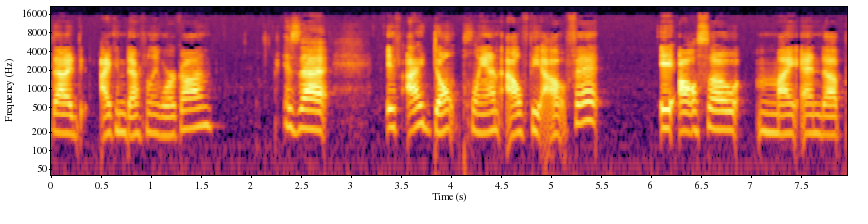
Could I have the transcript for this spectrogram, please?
that i, I can definitely work on is that if i don't plan out the outfit it also might end up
